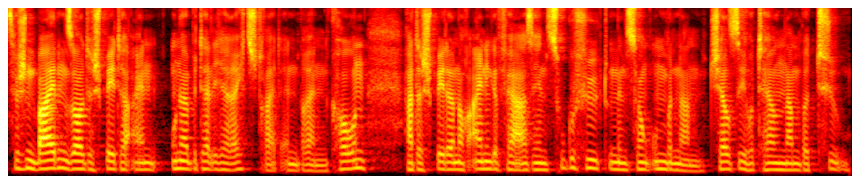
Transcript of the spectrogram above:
Zwischen beiden sollte später ein unerbitterlicher Rechtsstreit entbrennen. Cohen hatte später noch einige Verse hinzugefügt und den Song umbenannt, Chelsea Hotel Number 2.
